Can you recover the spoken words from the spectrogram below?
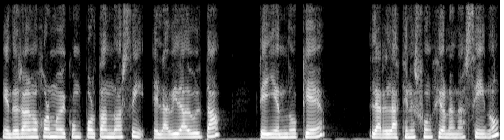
Y entonces a lo mejor me voy comportando así en la vida adulta creyendo que las relaciones funcionan así, ¿no?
